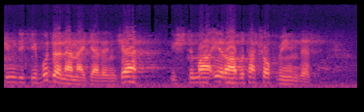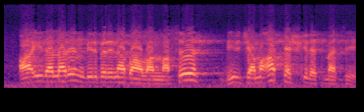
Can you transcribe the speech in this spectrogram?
şimdiki bu döneme gelince içtimai rabıta çok mühimdir. Ailelerin birbirine bağlanması, bir cemaat teşkil etmesi,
